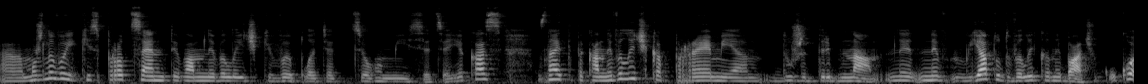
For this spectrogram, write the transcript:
е, можливо якісь проценти вам невеличкі виплатять цього місяця. Якась, знаєте, така невеличка премія, дуже дрібна. Не, не, я тут велика не бачу. У,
